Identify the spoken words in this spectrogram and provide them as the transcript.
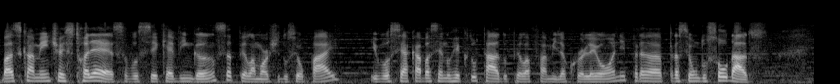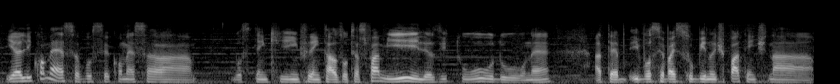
basicamente a história é essa: você quer vingança pela morte do seu pai e você acaba sendo recrutado pela família Corleone para ser um dos soldados. E ali começa, você começa. Você tem que enfrentar as outras famílias e tudo, né? Até, e você vai subindo de patente na,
